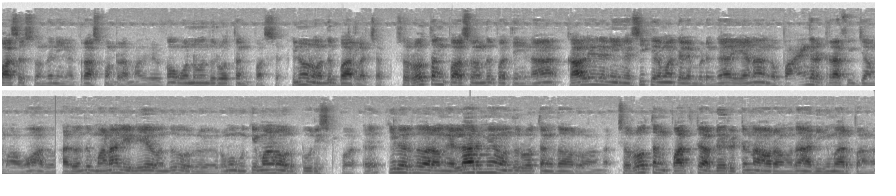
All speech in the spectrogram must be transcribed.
பாசஸ் வந்து நீங்கள் கிராஸ் பண்ணுற மாதிரி இருக்கும். ஒன்று வந்து ரோத்தங் பாஸ் இன்னொன்று வந்து பார்லாச்சாப். ஸோ ரோத்தங் பாஸ் வந்து பார்த்தீங்கன்னா காலையில் நீங்கள் சீக்கிரமாக கிளம்பிடுங்க. ஏன்னா அங்கே பயங்கர டிராஃபிக் ஜாம் ஆகும். அது அது வந்து மணாலிலேயே வந்து ஒரு ரொம்ப முக்கியமான ஒரு டூரிஸ்ட் ஸ்பாட்டு கீழே இருந்து வரவங்க எல்லாருமே வந்து ரோத்தங் தான் வருவாங்க. ஸோ ரோத்தங் பார்த்துட்டு அப்படியே ரிட்டர்ன் ஆகிறவங்க தான் அதிகமாக இருப்பாங்க.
